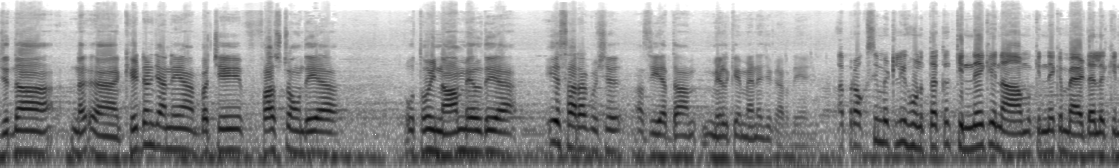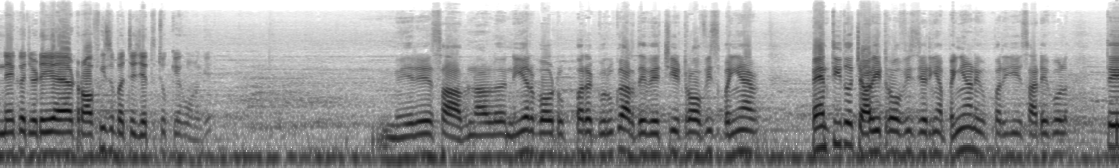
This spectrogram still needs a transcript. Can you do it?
ਜਿੱਦਾਂ ਖੇਡਣ ਜਾਂਦੇ ਆ ਬੱਚੇ ਫਸਟ ਆਉਂਦੇ ਆ, ਉੱਥੋਂ ਇਨਾਮ ਮਿਲਦੇ ਆ, ਇਹ ਸਾਰਾ ਕੁਝ ਅਸੀਂ ਇਦਾਂ ਮਿਲ ਕੇ ਮੈਨੇਜ ਕਰਦੇ ਆ ਜੀ। ਅਪਰੋਕਸੀਮੇਟਲੀ ਹੁਣ ਤੱਕ ਕਿੰਨੇ ਕੇ ਨਾਮ ਕਿੰਨੇ ਕੇ ਮੈਡਲ ਕਿੰਨੇ ਕੇ ਜਿਹੜੇ ਆ ਟਰੋਫੀਜ਼ ਬੱਚੇ ਜਿੱਤ ਚੁੱਕੇ ਹੋਣਗੇ? ਮੇਰੇ ਹਿਸਾਬ ਨਾਲ ਨੀਅਰ ਅਬਾਊਟ ਉੱਪਰ ਗੁਰੂ ਘਰ ਦੇ ਵਿੱਚ ਹੀ ਟਰੋਫੀਜ਼ ਪਈਆਂ 35 ਤੋਂ 40 ਟਰੋਫੀਜ਼ ਜਿਹੜੀਆਂ ਪਈਆਂ ਨੇ ਉੱਪਰ ਜੀ ਸਾਡੇ ਕੋਲ। ਤੇ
